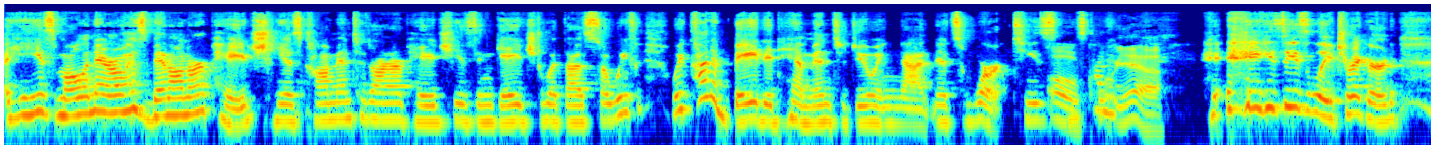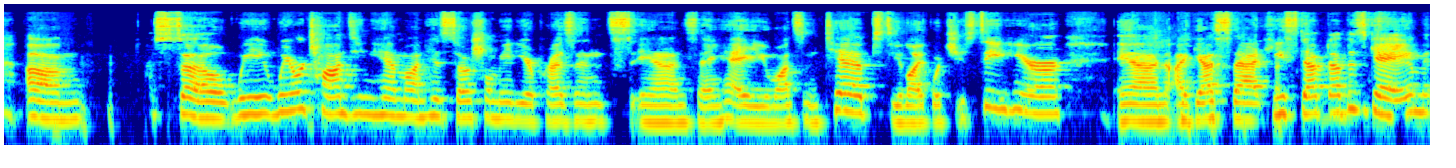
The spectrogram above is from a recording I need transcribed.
he's Molinaro has been on our page. He has commented on our page. He's engaged with us. So we've we've kind of baited him into doing that, and it's worked. He's oh, he's cool. Kind of, yeah. He's easily triggered. Um, so we we were taunting him on his social media presence and saying hey you want some tips? Do you like what you see here? And i guess that he stepped up his game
